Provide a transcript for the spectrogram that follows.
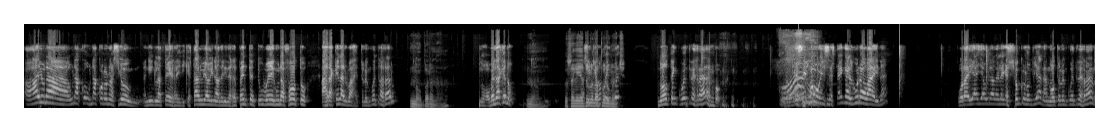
hay una, una, una coronación en Inglaterra y de que está Luis Abinader y de repente tú ves en una foto a Raquel Arbaje. ¿Te lo encuentras raro? No, para nada. No, ¿verdad que no? No, no. O sea que ya Así tú lo das no por un hecho. No te encuentres raro. Que si Luis está en alguna vaina, por ahí haya una delegación colombiana, no te lo encuentres raro.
